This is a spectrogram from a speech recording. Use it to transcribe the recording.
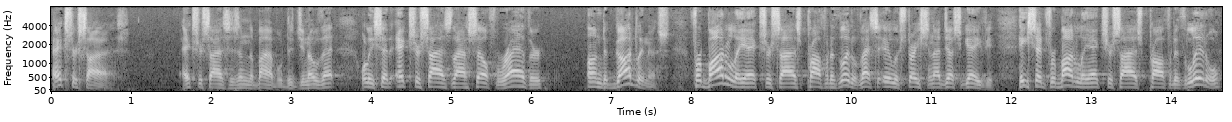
Exercise. Exercise is in the Bible. Did you know that? Well, he said, exercise thyself rather unto godliness. For bodily exercise profiteth little. That's the illustration I just gave you. He said, For bodily exercise profiteth little,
